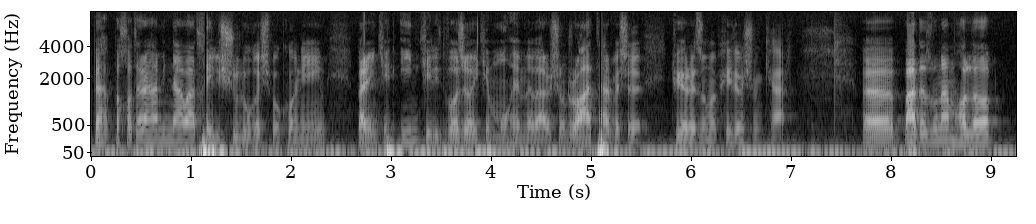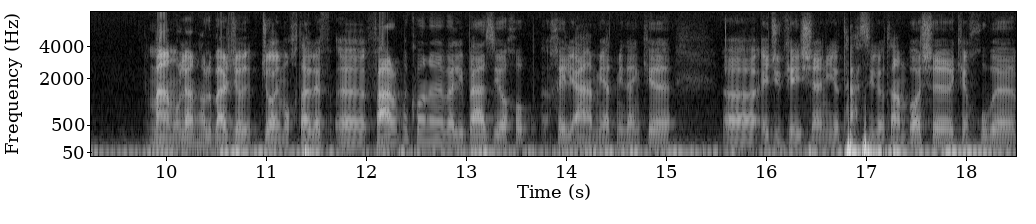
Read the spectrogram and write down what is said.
به خاطر همین نباید خیلی شلوغش بکنیم. برای اینکه این کلید واژه‌ای که مهمه براشون راحتتر بشه توی رزومه پیداشون کرد. بعد از اونم حالا معمولا حالا بر جای مختلف فرق می‌کنه ولی بعضیا خب خیلی اهمیت میدن که education یا تحصیلات هم باشه که خوبه.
